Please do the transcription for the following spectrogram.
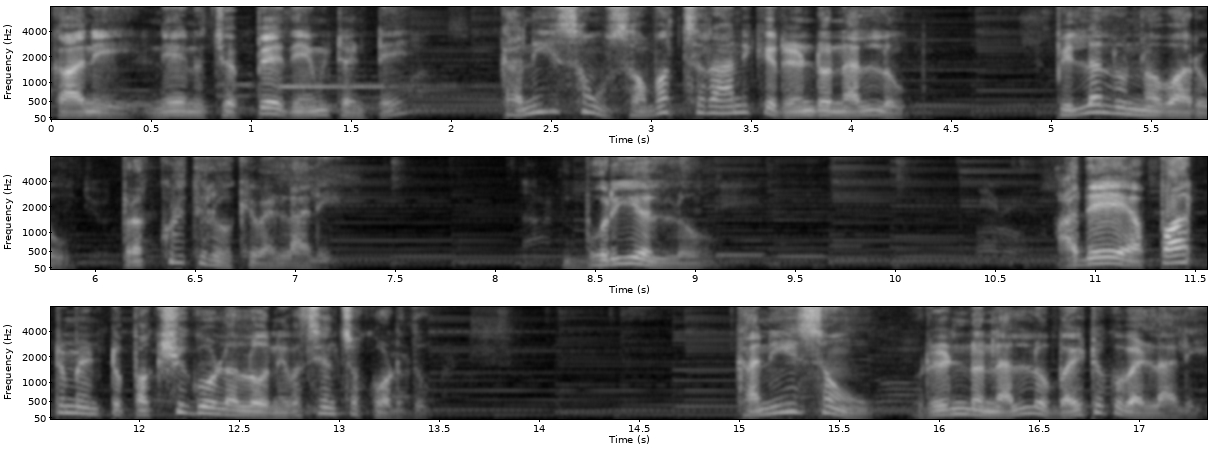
కానీ నేను చెప్పేదేమిటంటే కనీసం సంవత్సరానికి రెండు నెలలు పిల్లలున్నవారు ప్రకృతిలోకి వెళ్ళాలి. బొరియల్లో అదే అపార్ట్మెంటు పక్షిగూళ్ళలో నివసించకూడదు. కనీసం రెండు నెలలు బయటకు వెళ్ళాలి.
